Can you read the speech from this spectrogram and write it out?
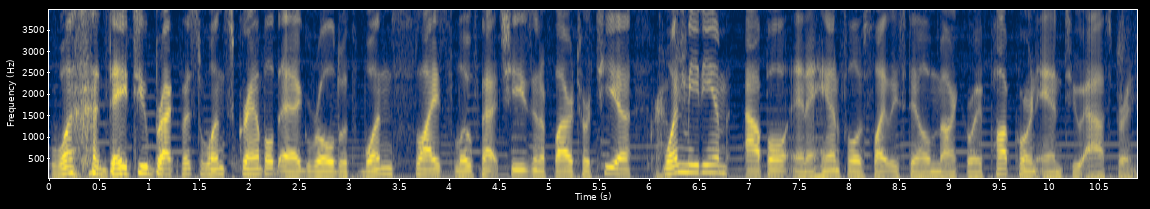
One day two breakfast, one scrambled egg rolled with one slice low-fat cheese and a flour tortilla, one medium apple, and a handful of slightly stale microwave popcorn and two aspirin.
